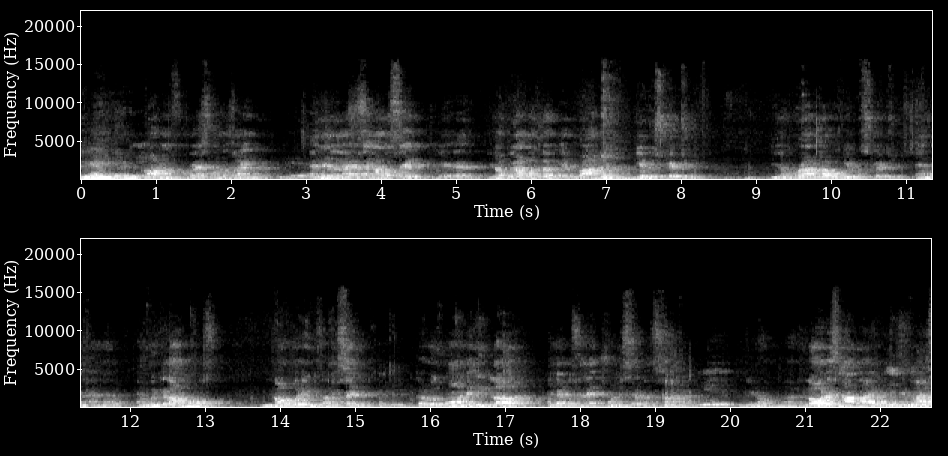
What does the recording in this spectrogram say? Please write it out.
Yeah. He called him from rest from his labor. And then the last thing I will say, uh, you know, we always love to get Ron give the scripture. You know, Ron always give the scriptures. And, and, uh, and we could almost know what he was going to say. There was one that he loved, and that was in that 27th Psalm. You know, uh, the Lord is my light and my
